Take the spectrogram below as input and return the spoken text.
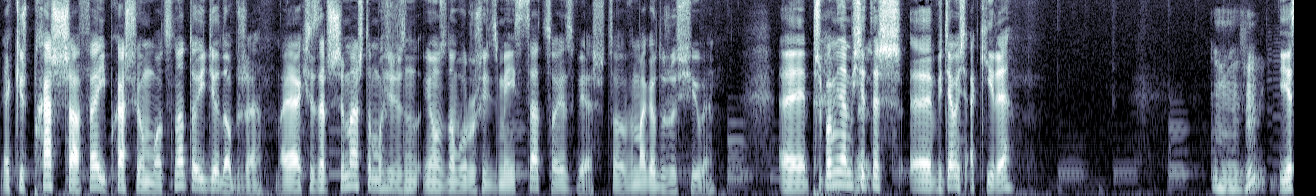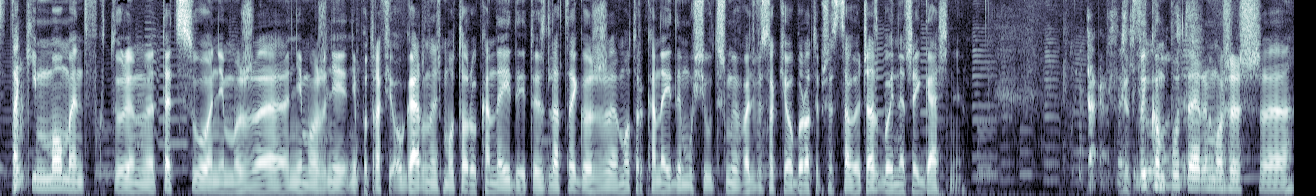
Jak już pchasz szafę i pchasz ją mocno, to idzie dobrze. A jak się zatrzymasz, to musisz ją znowu ruszyć z miejsca, co jest, wiesz, co wymaga dużo siły. E, przypomina mi się no. też, e, widziałeś Akirę? Mhm. Jest taki moment, w którym Tetsuo nie może, nie, może nie, nie potrafi ogarnąć motoru Kaneidy. To jest dlatego, że motor Kaneidy musi utrzymywać wysokie obroty przez cały czas, bo inaczej gaśnie. Tak, że twój komputer możesz, e,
